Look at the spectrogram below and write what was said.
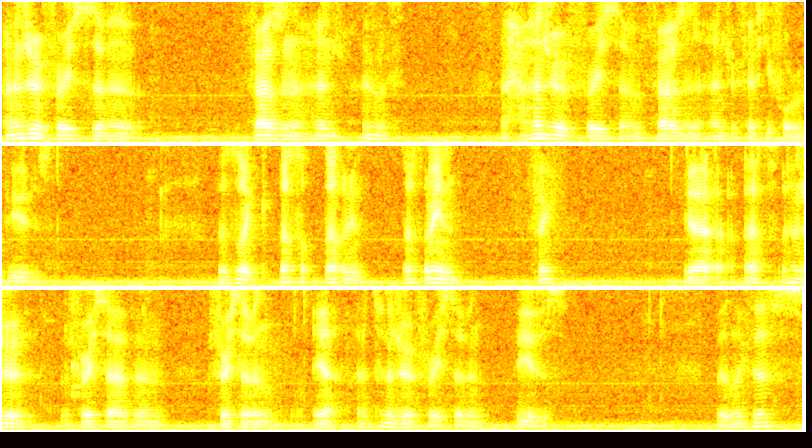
137,000 137,154 views. That's like that's that I mean that's I mean think yeah that's 137 37 yeah that's 137 views. But like this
